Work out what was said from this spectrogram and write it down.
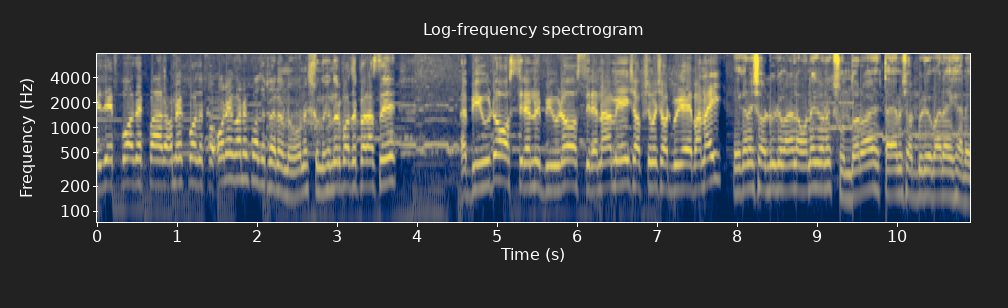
এই যে পদের পার, অনেক পদের পার, অনেক অনেক পদের বানানো অনেক সুন্দর সুন্দর পদের পার আছে। ভিউটা অস্থির ভিউটা অস্থির। না আমি সবসময় শর্ট ভিডিও বানাই। এখানে শর্ট ভিডিও বানালে অনেক অনেক সুন্দর হয়, তাই আমি শর্ট ভিডিও বানাই এখানে।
